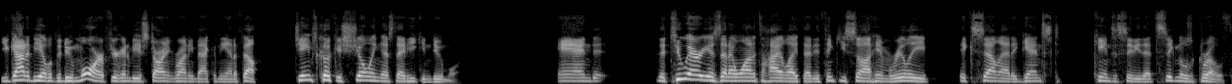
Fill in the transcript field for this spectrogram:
You got to be able to do more if you're going to be a starting running back in the NFL. James Cook is showing us that he can do more. And the two areas that I wanted to highlight that I think you saw him really excel at against Kansas City that signals growth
